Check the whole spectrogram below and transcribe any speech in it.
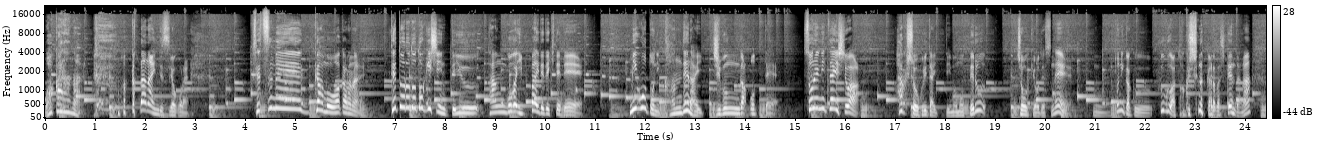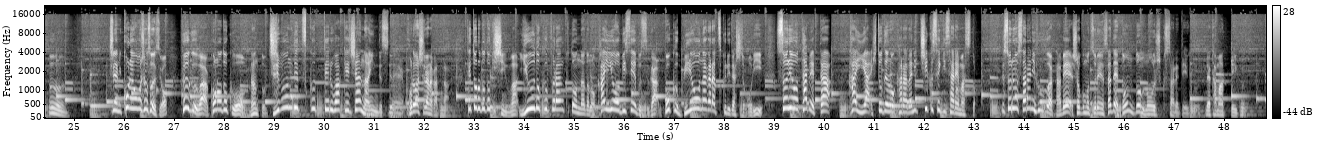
わからない。わからないんですよこれ。説明がもうわからない。テトロドトキシンっていう単語がいっぱい出てきてて見事に噛んでない自分がおってそれに対しては拍手を送りたいって今思ってる状況ですね、うん、とにかくフグは特殊な体してんだな。うん。ちなみにこれ面白そうですよ。フグはこの毒をなんと自分で作ってるわけじゃないんですね。これは知らなかった。テトロドトキシンは有毒プランクトンなどの海洋微生物がごく微量ながら作り出しておりそれを食べた貝や人手の体に蓄積されますと。でそれをさらにフグは食べ食物連鎖でどんどん濃縮されていくで溜まっていく。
